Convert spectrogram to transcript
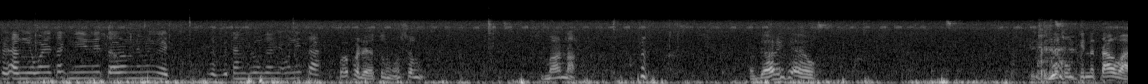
Pero ang yung wanita, ninita orang ni Mingit. Sabi tayo mabulungan yung wanita. Papa da itong usang semana. Magdari kayo. Hindi na akong kinatawa.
